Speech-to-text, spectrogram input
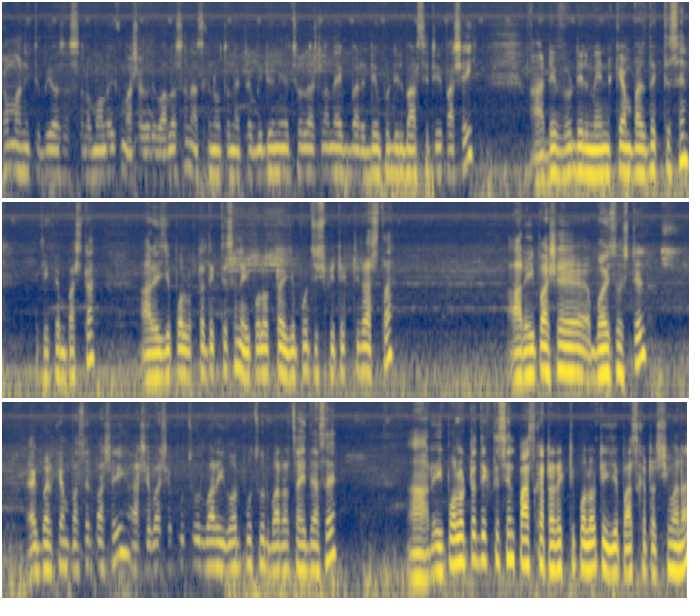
সম্মানিত বিওস আসসালামু আলাইকুম। আশা করি ভালো আছেন। আজকে নতুন একটা ভিডিও নিয়ে চলে আসলাম একবারে ডেফোডিল ভার্সিটির পাশেই। আর ডেফোডিল মেন ক্যাম্পাস দেখতেছেন, এই যে ক্যাম্পাসটা আর এই যে পলটটা দেখতেছেন, এই পলটটা এই যে পঁচিশ ফিট একটি রাস্তা। আর এই পাশে বয়েজ হোস্টেল একবার ক্যাম্পাসের পাশেই, আশেপাশে প্রচুর বাড়িঘর, প্রচুর ভাড়ার চাহিদা আছে। আর এই পলটটা দেখতেছেন, পাঁচ কাটার একটি পলট এই যে পাঁচ কাটার সীমানা।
